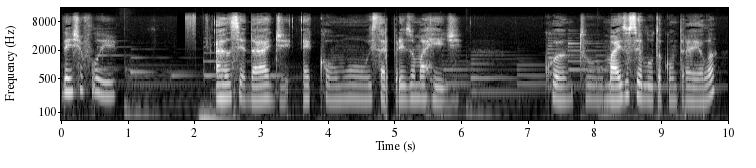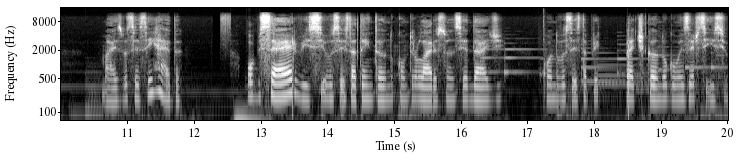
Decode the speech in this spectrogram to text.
Deixa fluir. A ansiedade é como estar preso a uma rede. Quanto mais você luta contra ela, mais você se enreda. Observe se você está tentando controlar a sua ansiedade quando você está praticando algum exercício.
